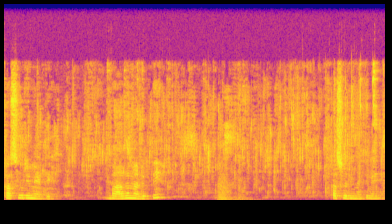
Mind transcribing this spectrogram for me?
కసూరి మేతి బాగా నలిపి కసూరి మేతి వేయాలి.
